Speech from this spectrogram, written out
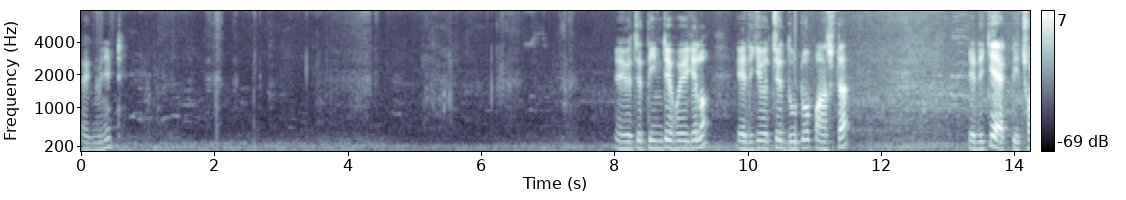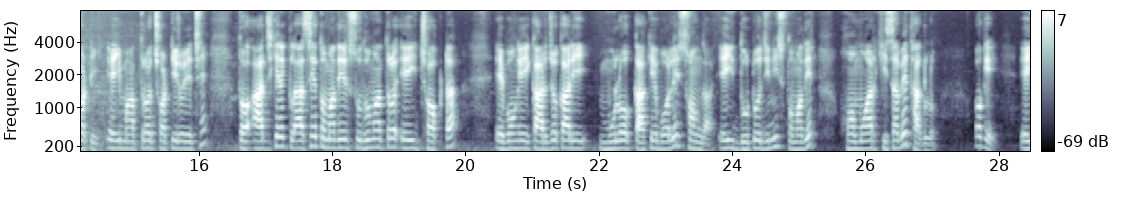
এক মিনিট। এই হচ্ছে তিনটে হয়ে গেল। এদিকে হচ্ছে দুটো, পাঁচটা। এদিকে একটি, ছটি। এই মাত্র ছটি রয়েছে। তো আজকের ক্লাসে তোমাদের শুধুমাত্র এই ছকটা এবং এই কার্যকারী মূলক কাকে বলে সংজ্ঞা, এই দুটো জিনিস তোমাদের হোমওয়ার্ক হিসাবে থাকল। ওকে এই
